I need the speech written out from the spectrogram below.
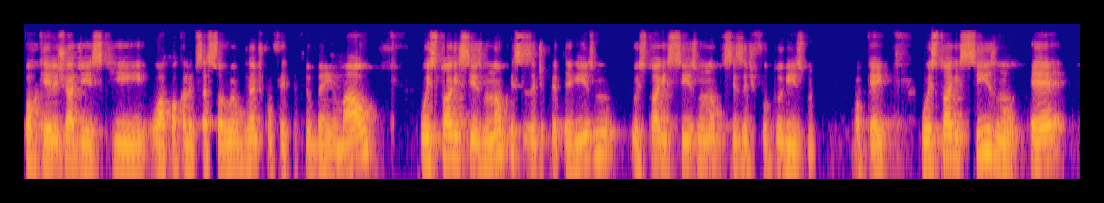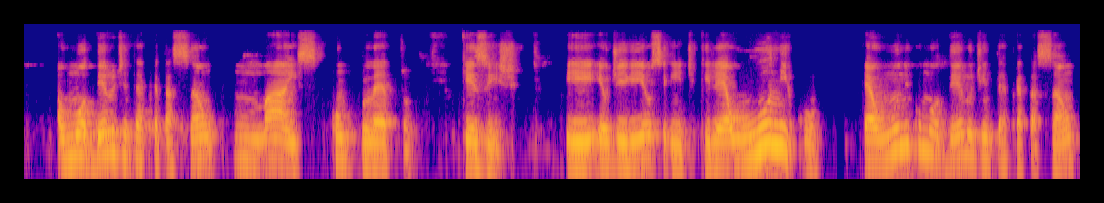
porque ele já diz que o Apocalipse é sobre o grande conflito entre o bem e o mal. O historicismo não precisa de preterismo, o historicismo não precisa de futurismo, ok? O historicismo é o modelo de interpretação mais completo que existe. E eu diria o seguinte, que ele é o único, é o único modelo de interpretação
